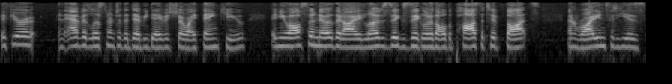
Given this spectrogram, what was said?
if you're an avid listener to the Debbie Davis show, I thank you. And you also know that I love Zig Ziglar with all the positive thoughts and writings that he has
